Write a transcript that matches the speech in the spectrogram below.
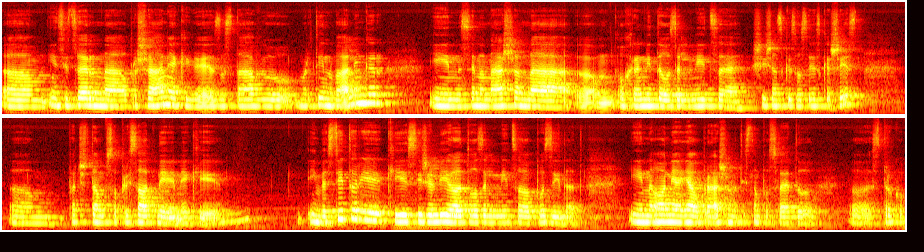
Um, in sicer na vprašanje, ki ga je zastavil Martin Wallinger in se nanaša na um, ohranitev zelenice Šišanske sosedske šest. Um, pač tam so prisotni neki investitorji, ki si želijo to zelenico pozidati. In on je ja, vprašal na tistem posvetu uh, stroko,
